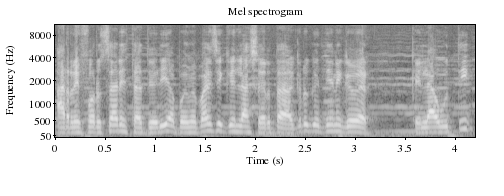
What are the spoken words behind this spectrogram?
a reforzar esta teoría, porque me parece que es la acertada. Creo que tiene que ver que la boutique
